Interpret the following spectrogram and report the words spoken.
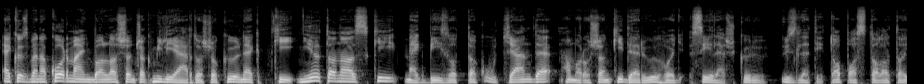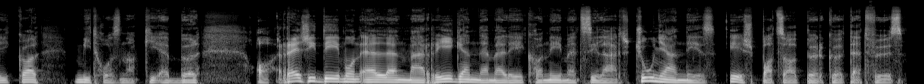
Eközben a kormányban lassan csak milliárdosok ülnek, ki nyíltan az, ki megbízottak útján, de hamarosan kiderül, hogy széles körű üzleti tapasztalataikkal mit hoznak ki ebből. A rezsidémon ellen már régen nem elég, ha német Szilárd csúnyán néz és pacal pörköltet főz.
